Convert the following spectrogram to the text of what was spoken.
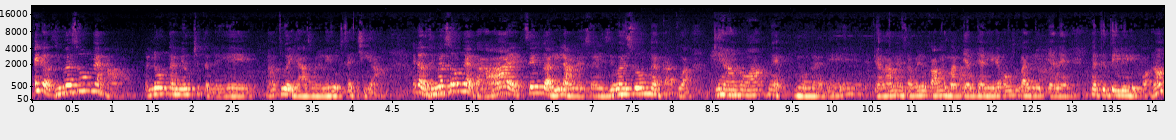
အဲ့တော့ဇီဝဆိုးငှက်ဟာဘလို့ငှက်မျိုးဖြစ်တယ်လေနော်သူ့ရဲ့ရာဇဝင်လေးကိုဆက်ကြည့်အောင်အဲ့တော့ဇီဝဆိုးငှက်ကတဲ့စိတ်ဥစ္စာလေးလာမယ်ဆိုရင်ဇီဝဆိုးငှက်ကသူကပြန်လွားငှက်မျိုးနဲ့လေပြန်လွားငှက်ဆိုပြီးတော့ကောင်းကင်မှာပြန်ပြန်နေတဲ့အုပ်စုလိုက်ပြီးပြန်နေငှက်တေးသေးလေးတွေပေါ့နော်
